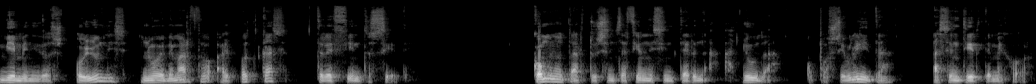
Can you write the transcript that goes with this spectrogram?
Bienvenidos hoy lunes 9 de marzo al podcast 307. ¿Cómo notar tus sensaciones internas ayuda o posibilita a sentirte mejor?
